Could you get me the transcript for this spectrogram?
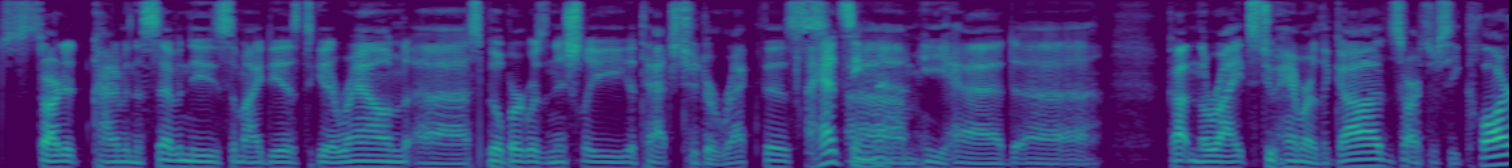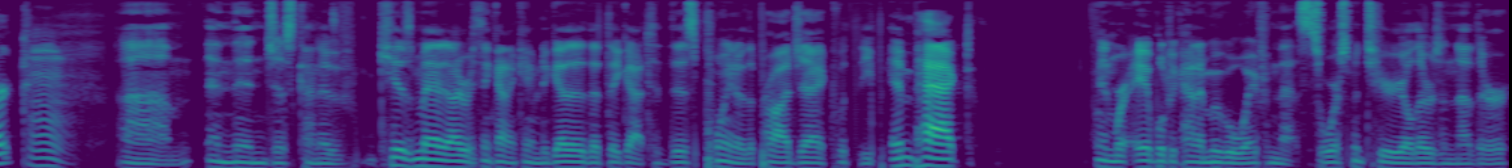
started kind of in the 70s, some ideas to get around. Uh, Spielberg was initially attached to direct this. I had seen that. um, He had uh, gotten the rights to Hammer of the Gods, Arthur C. Clarke. Mm. Um, and then just kind of kismet, everything kind of came together that they got to this point of the project with Deep Impact and were able to kind of move away from that source material. There was another,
